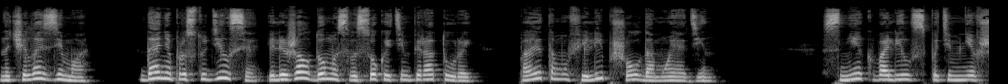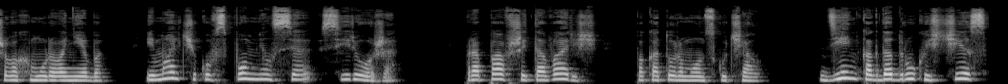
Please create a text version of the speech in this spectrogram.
Началась зима. Даня простудился и лежал дома с высокой температурой, поэтому Филипп шел домой один. Снег валил с потемневшего хмурого неба, и мальчику вспомнился Сережа, пропавший товарищ, по которому он скучал. День, когда друг исчез,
